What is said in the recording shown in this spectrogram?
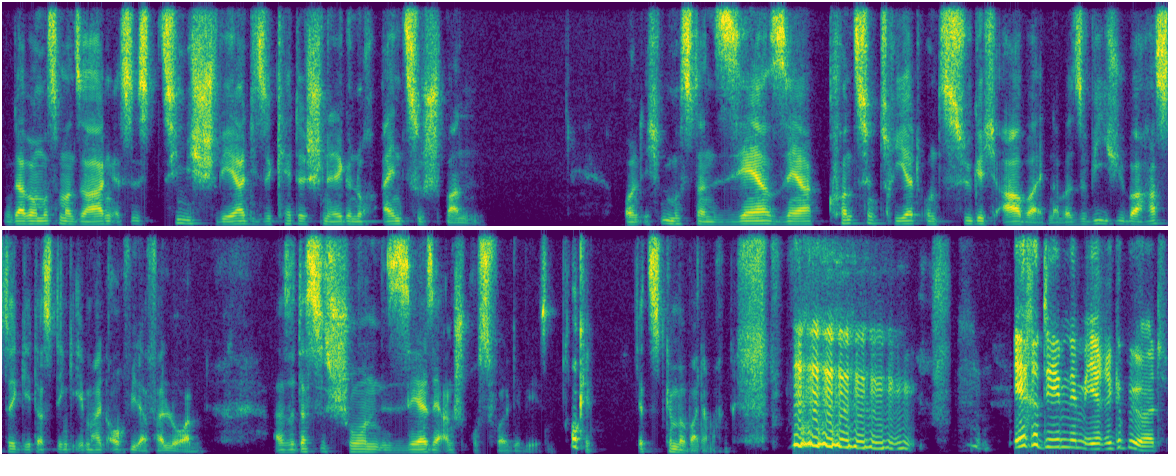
Und dabei muss man sagen, es ist ziemlich schwer, diese Kette schnell genug einzuspannen. Und ich muss dann sehr, sehr konzentriert und zügig arbeiten. Aber so wie ich überhaste, geht das Ding eben halt auch wieder verloren. Also das ist schon sehr, sehr anspruchsvoll gewesen. Okay, jetzt können wir weitermachen. Ehre dem, dem Ehre gebührt.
